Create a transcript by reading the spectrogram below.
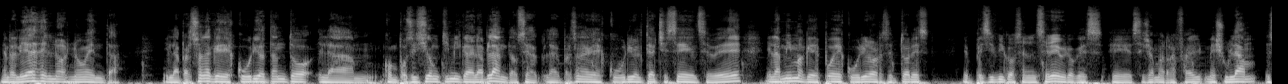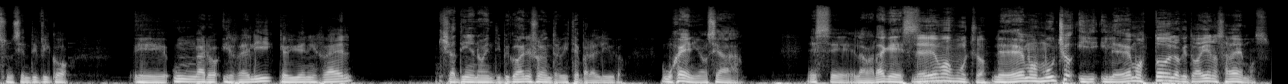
en realidad es de los 90. Y la persona que descubrió tanto la mm, composición química de la planta, o sea, la persona que descubrió el THC, el CBD, es la misma que después descubrió los receptores específicos en el cerebro, que es, eh, se llama Rafael Meshulam, es un científico eh, húngaro-israelí que vive en Israel, y ya tiene 90 y pico de años, yo lo entrevisté para el libro. Un genio, o sea, es, eh, la verdad que es... Le debemos mucho. Le debemos mucho y, y le debemos todo lo que todavía no sabemos.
